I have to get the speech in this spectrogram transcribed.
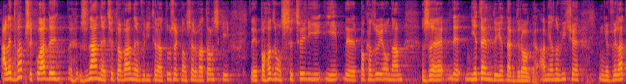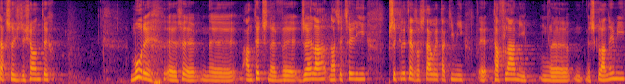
Ale dwa przykłady znane, cytowane w literaturze konserwatorskiej e, pochodzą z Sycylii i e, pokazują nam, że e, nie tędy jednak droga, a mianowicie w latach 60. mury antyczne w Gela na Sycylii przykryte zostały takimi taflami e, szklanymi,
